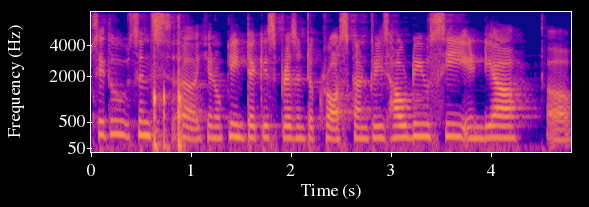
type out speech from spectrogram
Setu, since uh, you know clean tech is present across countries, how do you see India uh,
